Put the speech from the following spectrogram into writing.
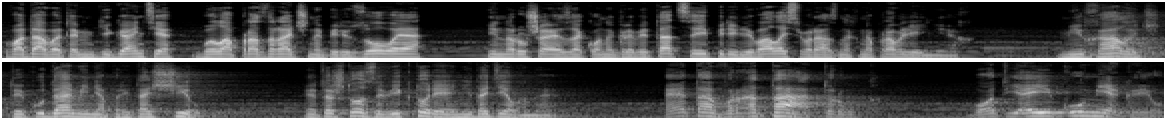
Вода в этом гиганте была прозрачно-бирюзовая и, нарушая законы гравитации, переливалась в разных направлениях. «Михалыч, ты куда меня притащил? Это что за Виктория недоделанная?» «Это врата, друг. Вот я и кумекаю.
